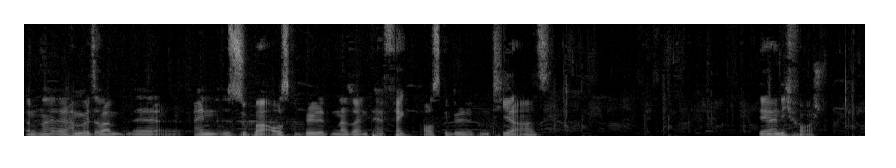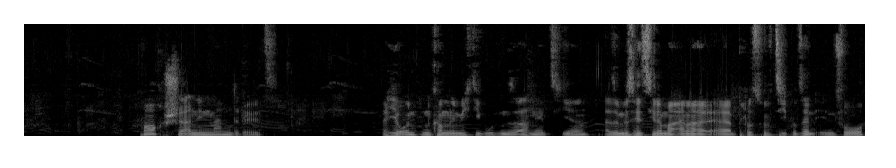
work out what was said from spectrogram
Dann äh, haben wir jetzt aber äh, einen super ausgebildeten, also einen perfekt ausgebildeten Tierarzt, der nicht forscht. Forsche an den Mandrills. Weil hier unten kommen nämlich die guten Sachen jetzt hier. Also wir müssen jetzt hier nochmal einmal äh, plus 50% Info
